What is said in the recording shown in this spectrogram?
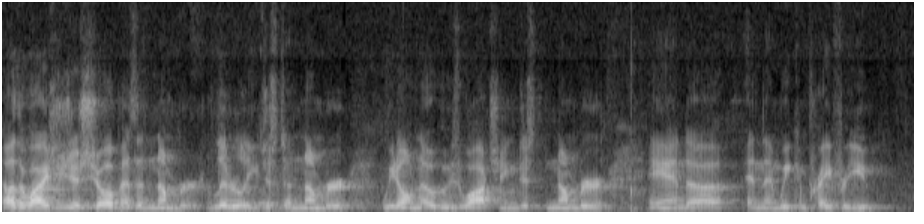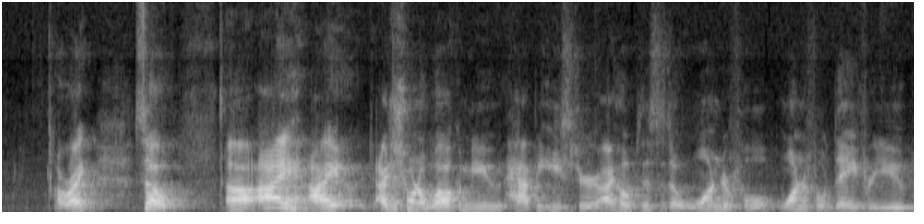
Otherwise, you just show up as a number, literally, just a number. We don't know who's watching, just number, and, uh, and then we can pray for you. All right? So, uh, I, I, I just want to welcome you. Happy Easter. I hope this is a wonderful, wonderful day for you.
